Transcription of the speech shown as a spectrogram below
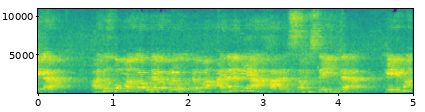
ಈಗ ಅನುಪಮ ಗೌಡ ಅವರು ತಮ್ಮ ಅನನ್ಯ ಆಹಾರ ಸಂಸ್ಥೆಯಿಂದ ಹೇಮಾ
